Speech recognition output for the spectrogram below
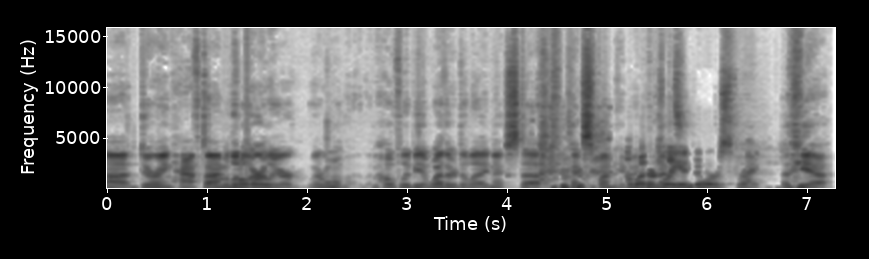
uh, during halftime, a little earlier. There won't hopefully be a weather delay next uh, next Monday. A weather delay indoors, right? yeah,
